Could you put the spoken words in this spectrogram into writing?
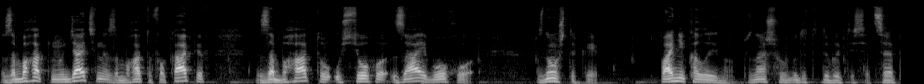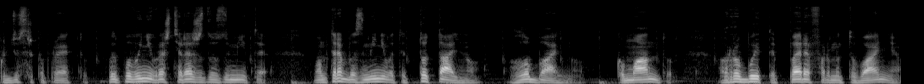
Забагато нудятини, забагато факапів, забагато усього зайвого. Знову ж таки, пані Калино, знаю, що ви будете дивитися, це продюсерка проєкту. Ви повинні, врешті-решт, зрозуміти, вам треба змінювати тотально, глобально команду, робити переформатування,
